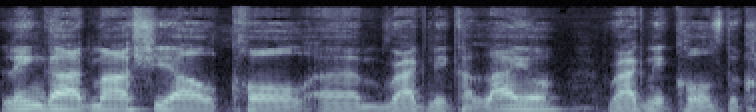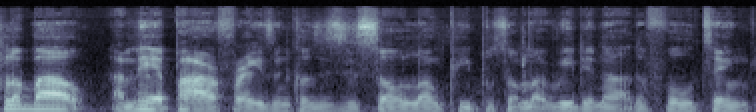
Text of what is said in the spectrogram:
Lingard, Martial call um, Rangnick a liar. Rangnick calls the club out. I'm here paraphrasing because this is so long, people, so I'm not reading out the full thing.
